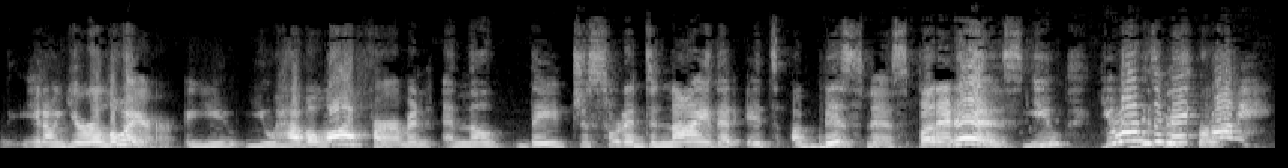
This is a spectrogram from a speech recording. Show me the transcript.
you know you're a lawyer. You you have a law firm and and they'll they just sort of deny that it's a business but it is. You mm-hmm. you have to make money.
